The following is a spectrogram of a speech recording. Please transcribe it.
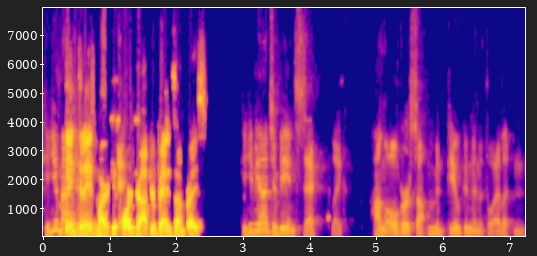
Can you imagine in today's market sick? or drop your pants on price. Can you imagine being sick, like hung over or something, and puking in the toilet, and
